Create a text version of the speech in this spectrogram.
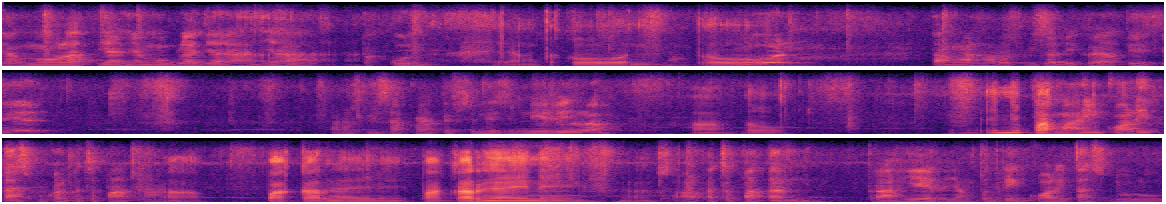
yang mau latihan yang mau belajaran ya tekun. Yang tekun yang tuh. tekun tangan harus bisa dikreatifin harus bisa kreatif sendiri sendiri lah. Ah, tuh. Ini pak samain kualitas bukan kecepatan. Ah, pakarnya ini. Pakarnya ini. Ah, soal kecepatan terakhir yang penting kualitas dulu.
